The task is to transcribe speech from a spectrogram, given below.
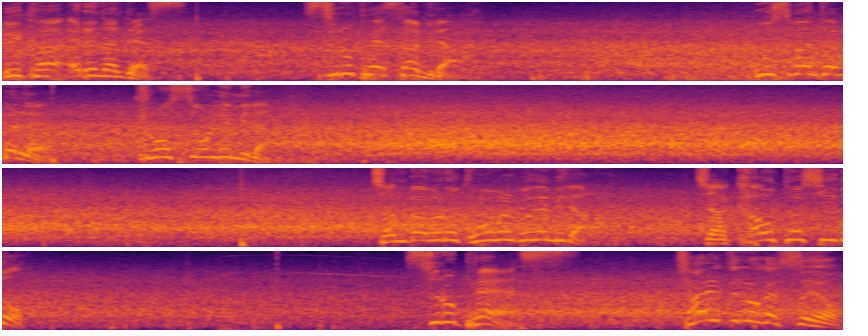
루카 에르난데스 스루 패스합니다. 우스만 덴벨레 크로스 올립니다. 전방으로 공을 보냅니다. 자 카운터 시도 스루 패스 잘 들어갔어요.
